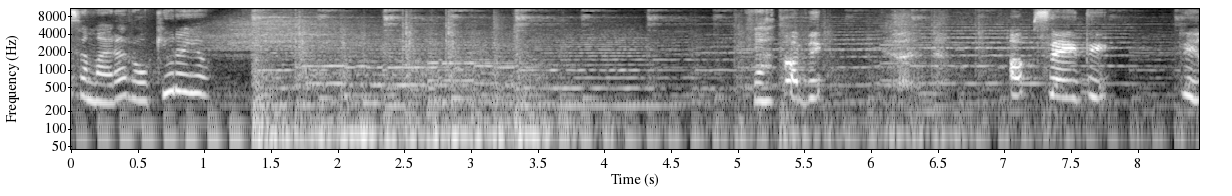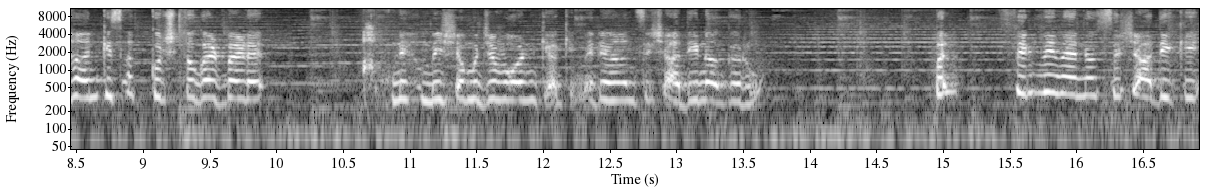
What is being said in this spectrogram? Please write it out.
हुआ समायरा रो क्यों रही हो? क्या अभी अब सही थी। रेहान के साथ कुछ तो गड़बड़ है। आपने हमेशा मुझे वार्न किया कि मैं रेहान से शादी ना करूँ। पर फिर भी मैंने उससे शादी की।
